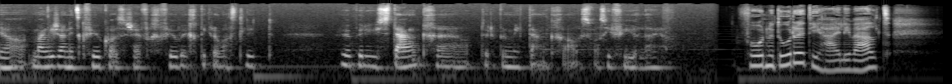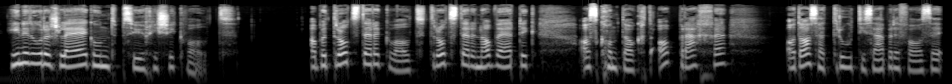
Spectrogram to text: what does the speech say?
Ja, manchmal habe ich das Gefühl, es ist einfach viel wichtiger, was die Leute über uns denken oder über mich denken, als was sie fühlen. Ja. Vorne durch die heile Welt, hinten durch Schläge und psychische Gewalt. Aber trotz dieser Gewalt, trotz dieser Abwertung, als Kontakt abbrechen, an das hat Ruth in dieser Phase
